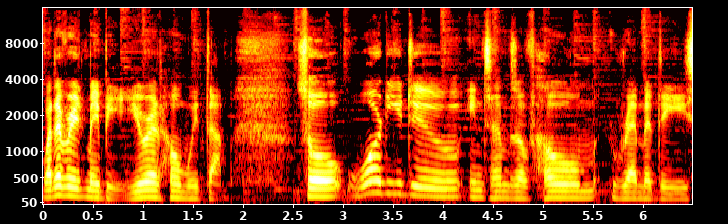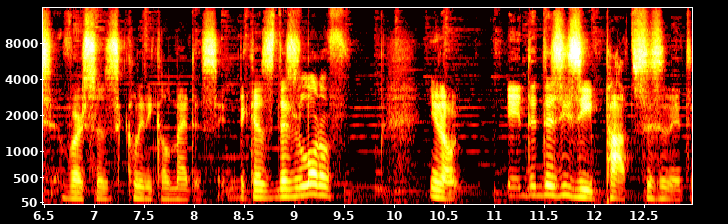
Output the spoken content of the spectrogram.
Whatever it may be you're at home with them so what do you do in terms of home remedies versus clinical medicine because there's a lot of you know it, there's easy paths, isn't it?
